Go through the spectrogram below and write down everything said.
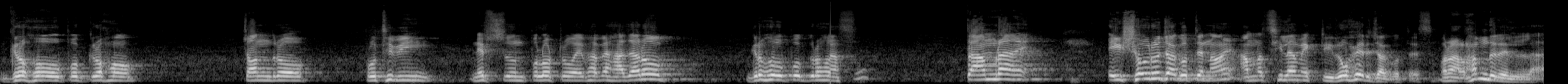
গ্রহ, উপগ্রহ, চন্দ্র, পৃথিবী নেপসুন প্লোটো, এভাবে হাজারো গ্রহ উপগ্রহ আছে। তা আমরা এই সৌরজগতে নয়, আমরা ছিলাম একটি রোহের জগতে আলহামদুলিল্লাহ।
